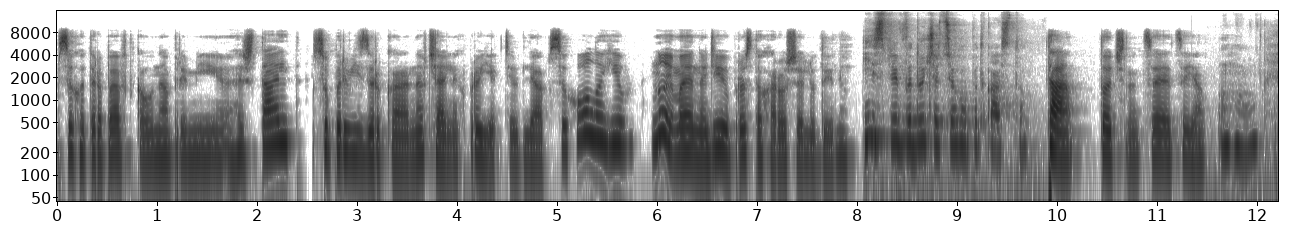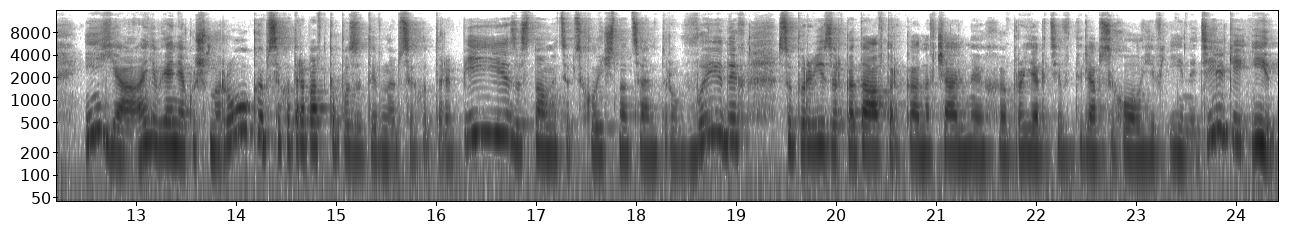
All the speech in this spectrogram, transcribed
психотерапевтка у напрямі гештальт, супервізорка навчальних проєктів для психологів. Ну і маю надію, просто хороша людина. І співведуча цього подкасту. Та, точно, це, це я. Угу. І я, Євгенія Кошмарук, психотерапевтка позитивної психотерапії, засновниця психологічного центру Видих, супервізорка та авторка навчальних проєктів для психологів і не тільки, і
